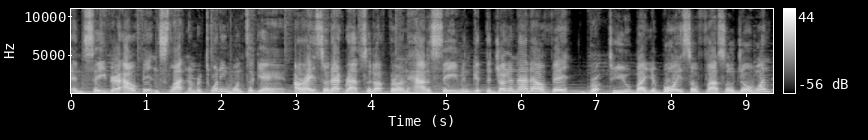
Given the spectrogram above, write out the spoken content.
and save your outfit in slot number 20 once again. Alright, so that wraps it up for on how to save and get the Juggernaut outfit brought to you by your boy SoFlySoJoe1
